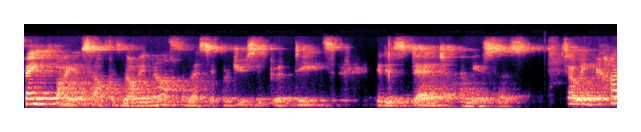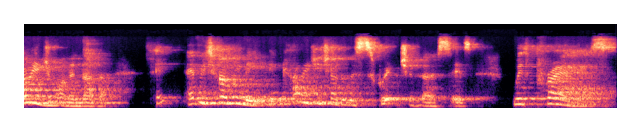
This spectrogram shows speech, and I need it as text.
"Faith by itself is not enough unless it produces good deeds. It is dead and useless." So encourage one another. Every time we meet, encourage each other with scripture verses, with prayers,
